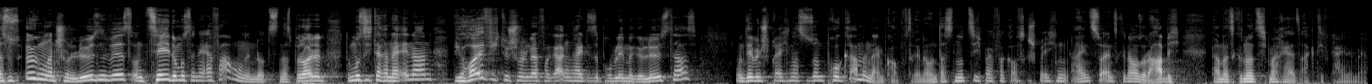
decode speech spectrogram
dass du es irgendwann schon lösen wirst. Und C, du musst deine Erfahrungen nutzen. Das bedeutet, du musst dich daran erinnern, wie häufig du schon in der Vergangenheit diese Probleme gelöst hast. Und dementsprechend hast du so ein Programm in deinem Kopf drin. Und das nutze ich bei Verkaufsgesprächen eins zu eins genauso. Da habe ich damals genutzt, ich mache jetzt aktiv keine mehr.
